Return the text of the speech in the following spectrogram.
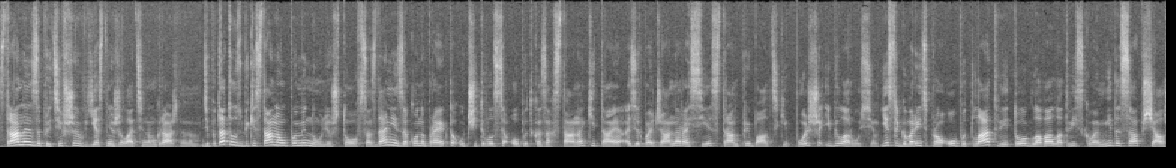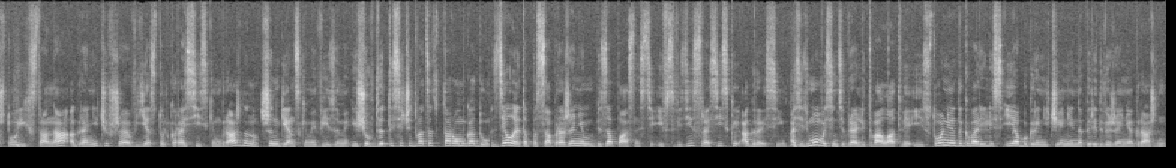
страны, запретившие въезд нежелательным гражданам. Депутаты Узбекистана упомянули, что в создании законопроекта учитывался опыт Казахстана, Китая, Азербайджана, России, стран Прибалтики, Польши и Беларуси. Если говорить про опыт Латвии, то глава латвийского МИДа сообщал, что их страна, ограничившая въезд только российским гражданам шенгенскими визами еще в 2022 году, сделала это по соображениям безопасности и в связи с российской агрессией. А 7 сентября Литва, Латвия и Эстония договорились и об ограничении на на передвижение граждан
